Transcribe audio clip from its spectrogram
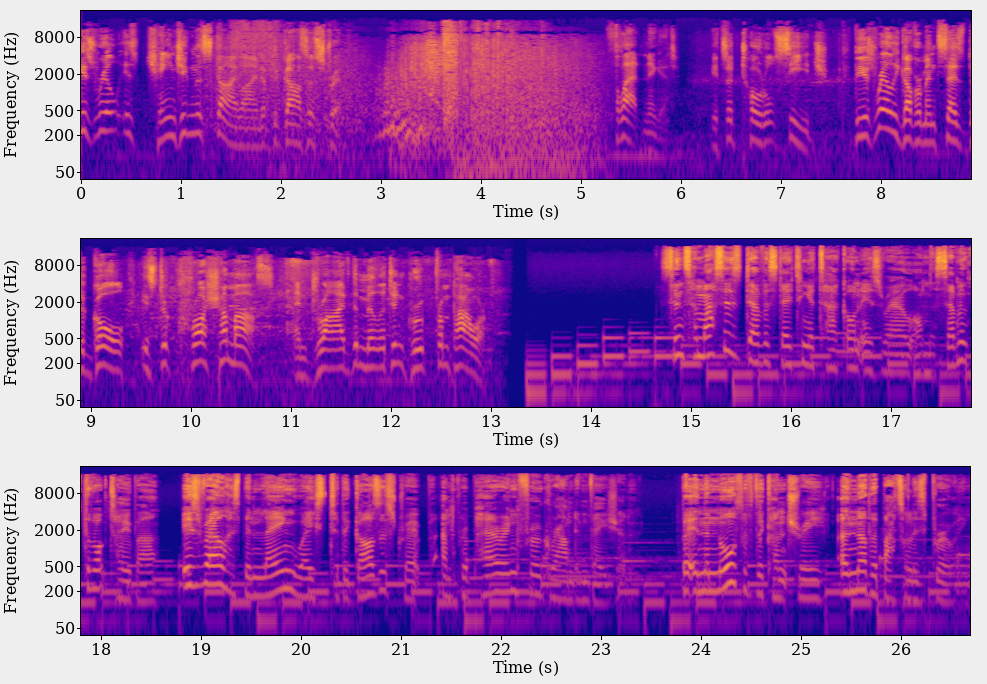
Israel is changing the skyline of the Gaza Strip. Flattening it. It's a total siege. The Israeli government says the goal is to crush Hamas and drive the militant group from power. Since Hamas's devastating attack on Israel on the 7th of October, Israel has been laying waste to the Gaza Strip and preparing for a ground invasion. But in the north of the country, another battle is brewing.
